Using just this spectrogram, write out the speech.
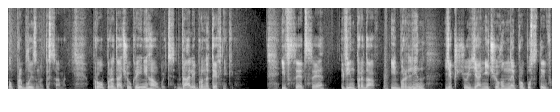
ну приблизно те саме, про передачу Україні гаубиць, далі бронетехніки. І все це він передав. І Берлін, якщо я нічого не пропустив,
